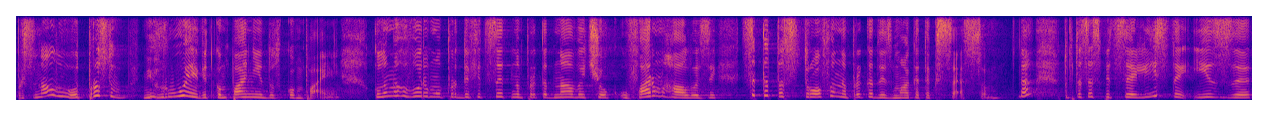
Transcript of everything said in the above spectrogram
персоналу от просто мігрує від компанії до компанії. Коли ми говоримо про дефіцит, наприклад, навичок у фармгалузі, це катастрофа, наприклад, із маркет-ексесом. Да? Тобто це спеціалісти із е,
